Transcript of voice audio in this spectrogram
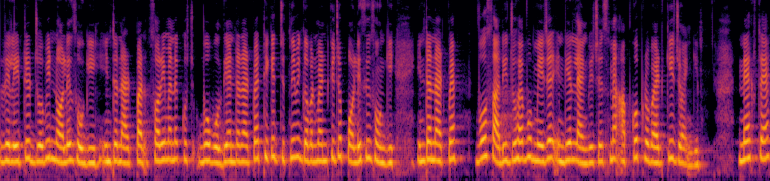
रिलेटेड जो भी नॉलेज होगी इंटरनेट पर। सॉरी मैंने कुछ वो बोल दिया इंटरनेट पर। ठीक है, जितनी भी गवर्नमेंट की जो पॉलिसीज़ होंगी इंटरनेट पर वो सारी जो है वो मेजर इंडियन लैंग्वेजेस में आपको प्रोवाइड की जाएँगी। नेक्स्ट है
